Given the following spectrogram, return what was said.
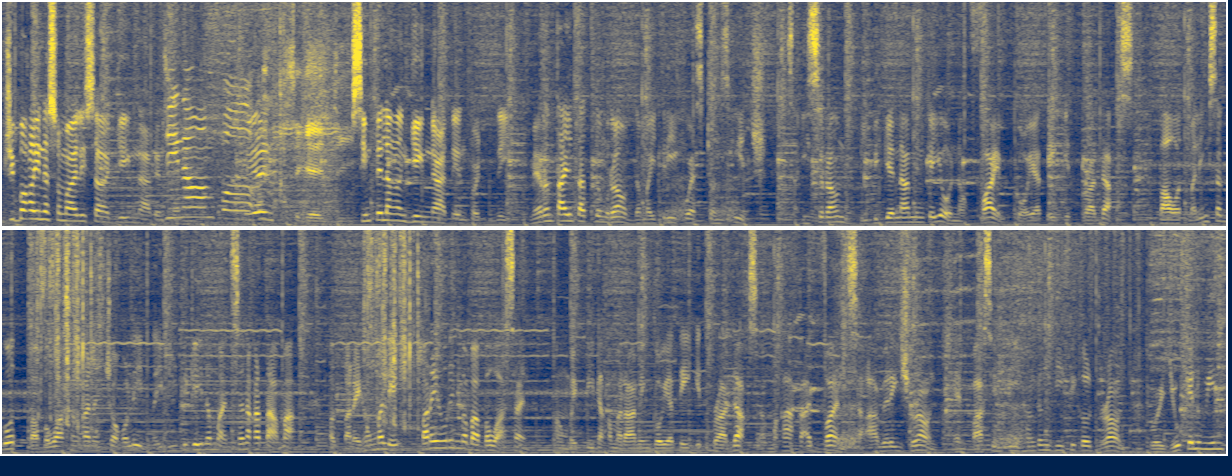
G ba kayo na sumali sa game natin? G naman po. Sige, G. Simple lang ang game natin for today. Meron tayong tatlong round na may 3 questions each. Sa easy round, bibigyan namin kayo ng 5 Goya Take It products. Bawat maling sagot, babawasan ka ng chocolate na ibibigay naman sa nakatama. Pag parehong mali, pareho rin mababawasan. Ang may pinakamaraming Goya Take It products ang makaka-advance sa average round and possibly hanggang difficult round where you can win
